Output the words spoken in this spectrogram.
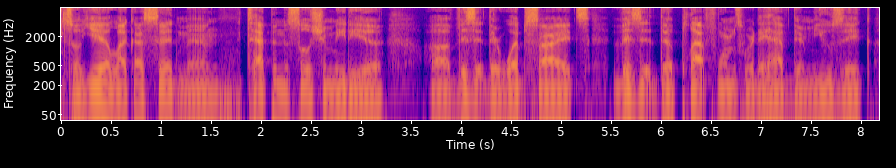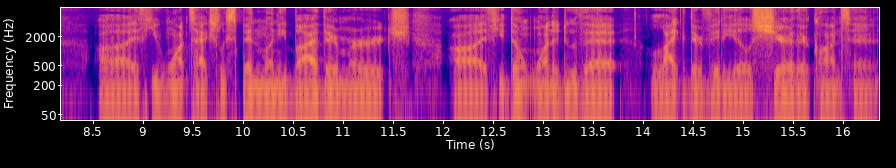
So, yeah, like I said, man, tap into social media, uh, visit their websites, visit the platforms where they have their music. Uh, if you want to actually spend money, buy their merch. Uh, if you don't want to do that, like their videos, share their content.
